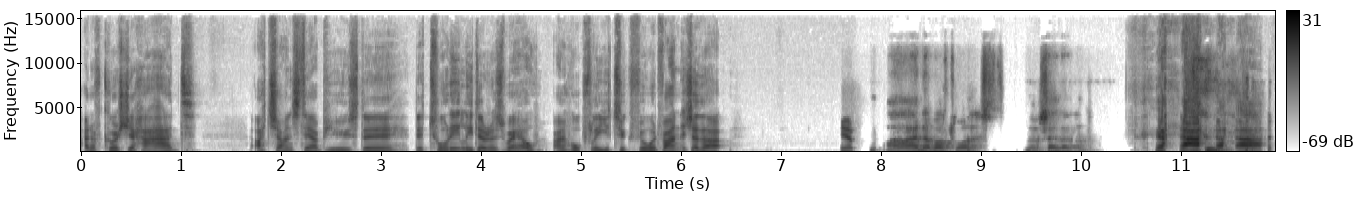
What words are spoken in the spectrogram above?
And of course, you had a chance to abuse the, the Tory leader as well. And hopefully, you took full advantage of that. Yep. I never, to be honest. Never said that.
